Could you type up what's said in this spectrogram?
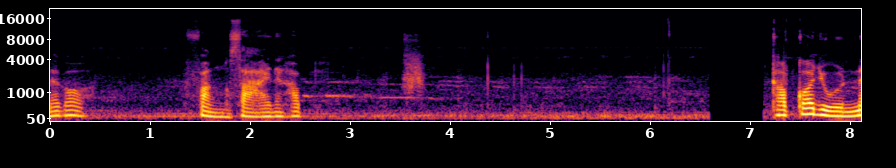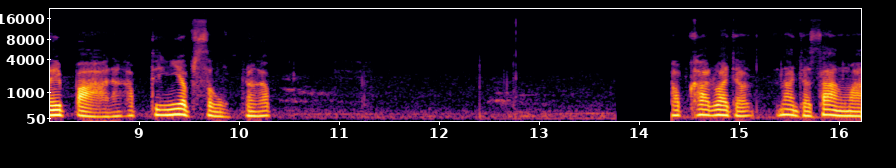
แล้วก็ฝั่งซ้ายนะครับ ครับก็อยู่ในป่านะครับที่เงียบสงบนะครับ ครับคาดว่าจะ น่าจะสร้างมา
